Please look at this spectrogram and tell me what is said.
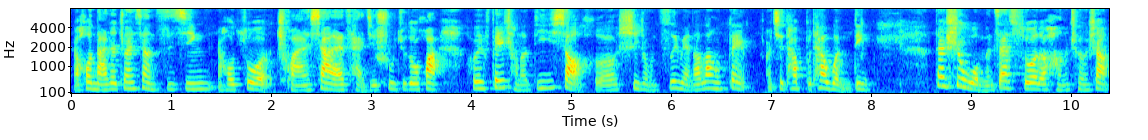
然后拿着专项资金，然后坐船下来采集数据的话，会非常的低效和是一种资源的浪费，而且它不太稳定。但是我们在所有的航程上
